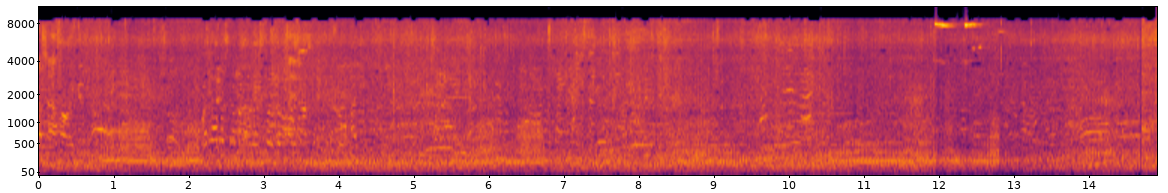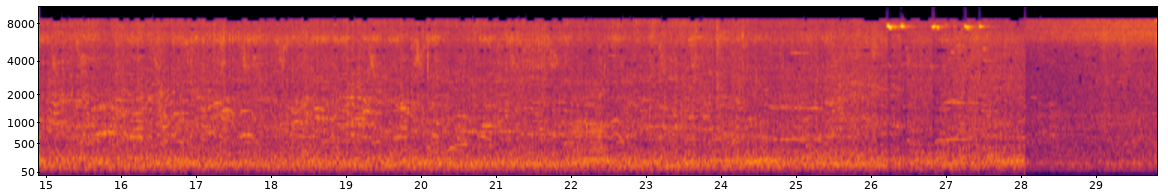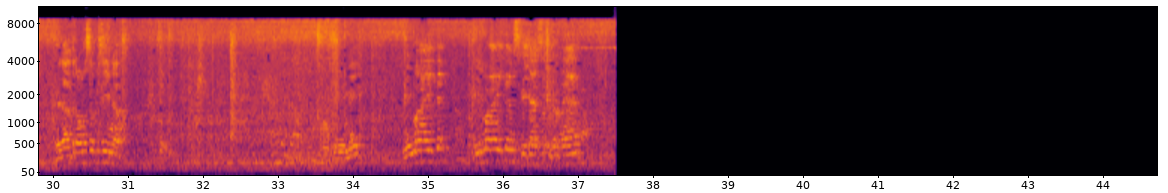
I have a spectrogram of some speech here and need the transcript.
Matapos ka makaresto sa mga Mo sa opisina. Okay, may, may mga item, may mga items ka dyan sa lugar.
